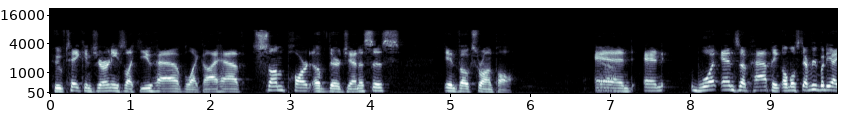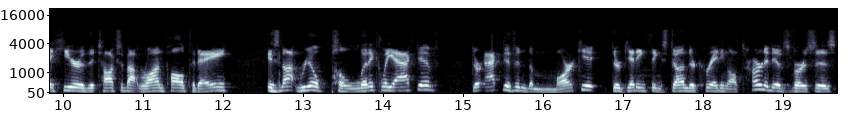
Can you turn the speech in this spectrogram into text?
who've taken journeys like you have, like I have, some part of their genesis invokes Ron Paul. Yeah. And and what ends up happening, almost everybody I hear that talks about Ron Paul today is not real politically active. They're active in the market. They're getting things done. They're creating alternatives versus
